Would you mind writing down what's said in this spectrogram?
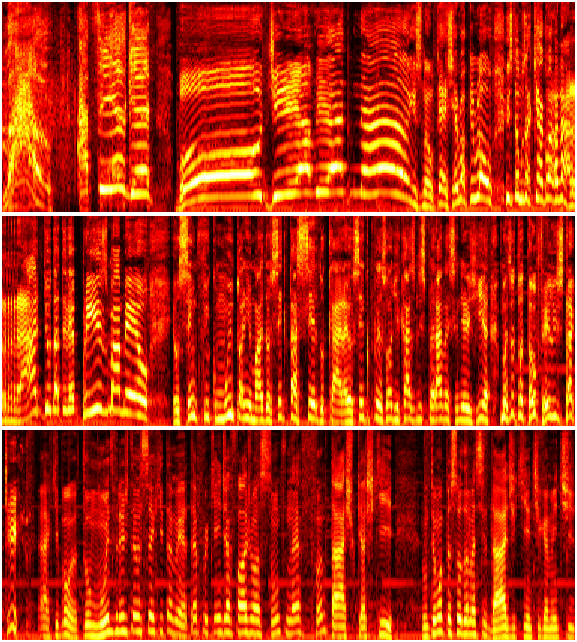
Wow! Feel good! Bom dia, Vietnã! Isso não teste, é rock and roll! Estamos aqui agora na rádio da TV Prisma, meu! Eu sempre fico muito animado, eu sei que tá cedo, cara. Eu sei que o pessoal de casa não esperava essa energia, mas eu tô tão feliz de estar aqui. Ah, que bom, eu tô muito feliz de ter você aqui também. Até porque a gente já fala de um assunto, né, fantástico, que acho que não tem uma pessoa da nossa cidade que antigamente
